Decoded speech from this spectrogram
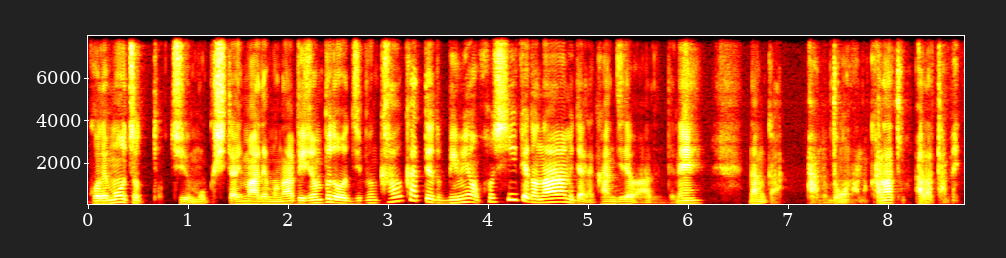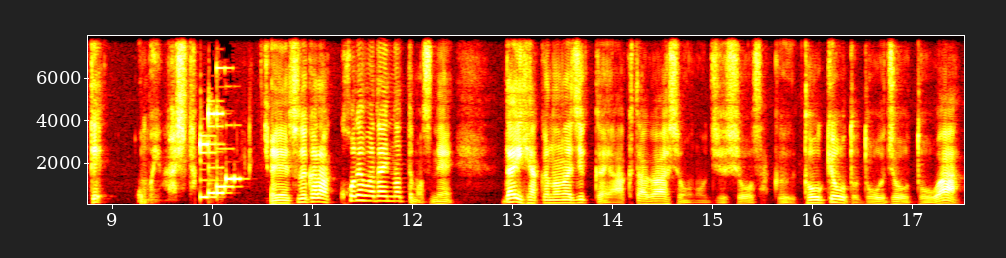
これもうちょっと注目したい。まあでもな、ビジョンプロを自分買うかっていうと微妙、欲しいけどな、みたいな感じではあるんでね。なんか、あの、どうなのかなと、改めて思いました。えー、それから、これ話題になってますね。第170回芥川賞の受賞作、東京都道場島は、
